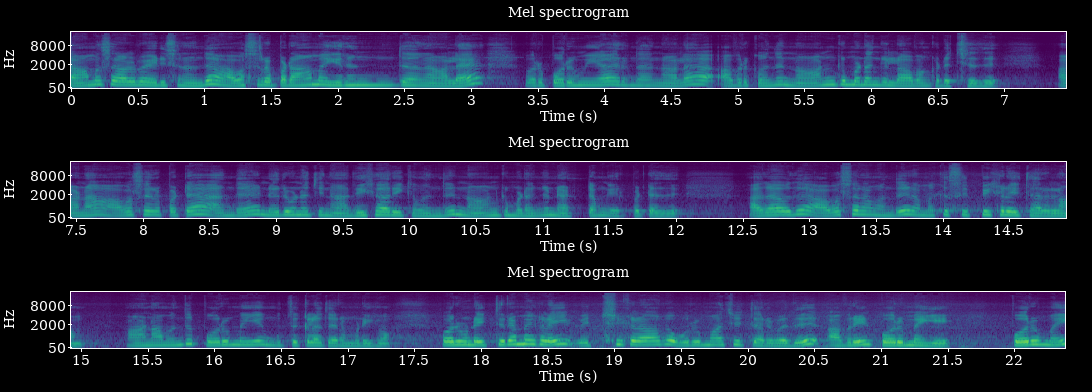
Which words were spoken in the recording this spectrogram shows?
தாமஸ் ஆல்வா எடிசன் வந்து அவசரப்படாமல் இருந்ததுனால ஒரு பொறுமையாக இருந்ததுனால அவருக்கு வந்து நான்கு மடங்கு லாபம் கிடைச்சிது. ஆனால் அவசரப்பட்ட அந்த நிறுவனத்தின் அதிகாரிக்கு வந்து நான்கு மடங்கு நட்டம் ஏற்பட்டது. அதாவது அவசரம் வந்து நமக்கு சிப்பிகளை தரலாம். ஆனால் வந்து பொறுமையே முத்துக்களை தர முடியும். ஒருவனுடைய திறமைகளை வெற்றிகளாக உருமாற்றி தருவது அவரின் பொறுமையே. பொறுமை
